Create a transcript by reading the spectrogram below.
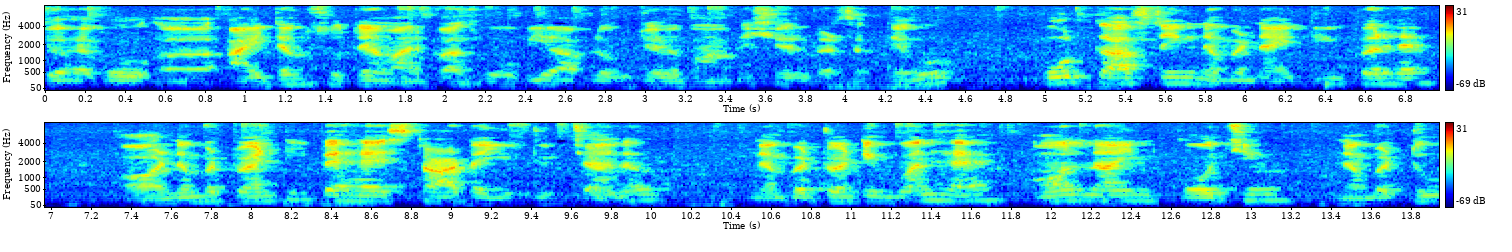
जो है वो आइटम्स होते हैं हमारे पास, वो भी आप लोग जो है वहाँ पे शेयर कर सकते हो। पॉडकास्टिंग नंबर नाइनटीन पर है और नंबर ट्वेंटी पे है start a YouTube channel number twenty one है online coaching number two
